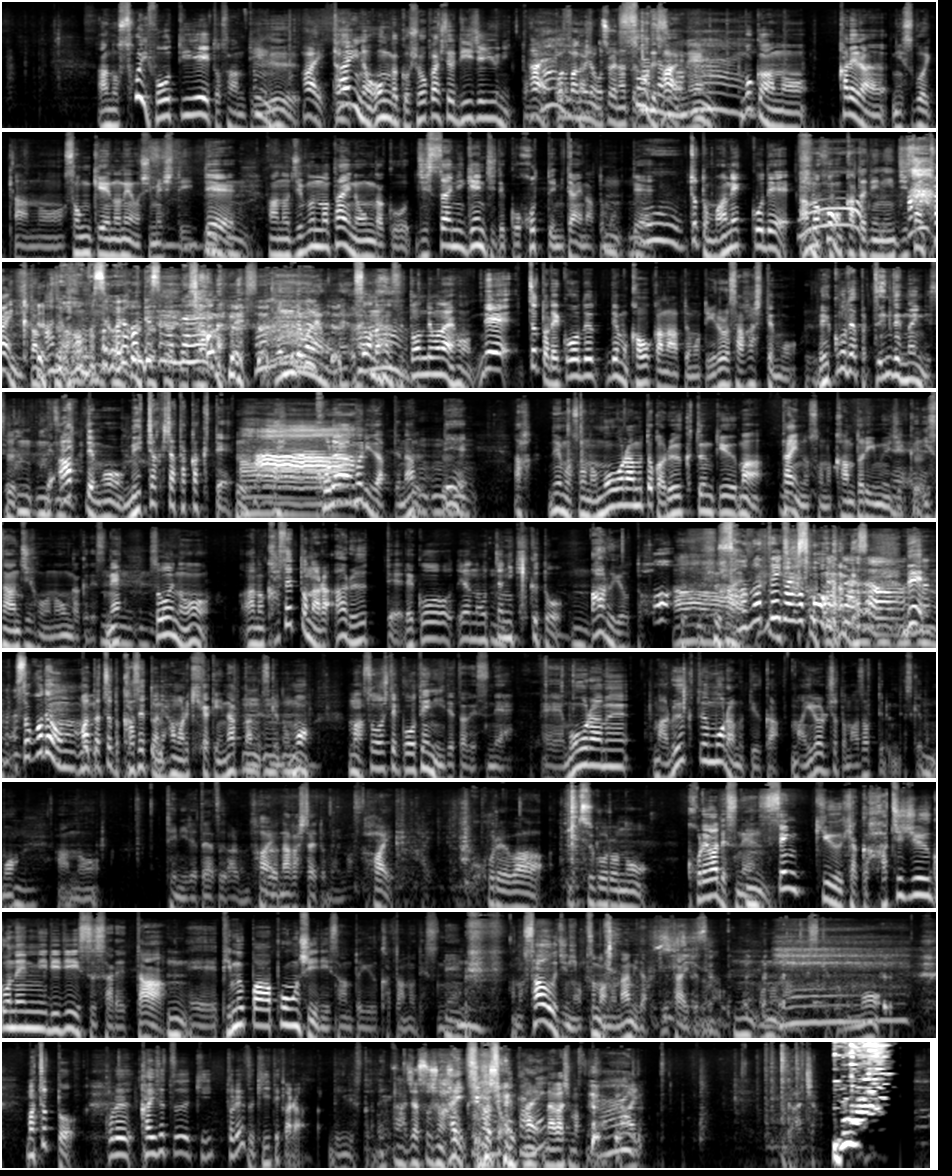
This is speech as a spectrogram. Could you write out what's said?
あのソイ48さんっていう、タイの音楽を紹介している DJ ユニットのはい。この番組でもお世話になってます。そうですよはね、い。僕あの彼らにすごいあの尊敬の念を示していて、あの自分のタイの音楽を実際に現地でこう掘ってみたいなと思って、うん。うん。ちょっとまねっこであの本を片手に実際にタイに行ったんですよ。あの本もすごい本ですもんね。そうなんです。とんでもないもんね。そうなんです、とんでもない本。でちょっとレコードでも買おうかなって思っていろいろ探しても、レコードやっぱ全然ないんですよ、であってもめちゃくちゃ高くて、これは無理だってなって、うんうんうんあでもそのモーラムとかルークトゥンっていう、まあ、タイのそのカントリーミュージック、ええ。イサン地方の音楽ですね、うんうんうん。そういうのをあのカセットならあるってレコード屋のおっちゃんに聞くと、あるよと。その手があったから。でそこでもまたちょっとカセットにはまるきっかけになったんですけども、まあ、そうしてこう手に入れたですね、えーモーラム、まあ、ルークトゥーモーラムっていうかまあいろいろちょっと混ざってるんですけども、あの手に入れたやつがあるんでそれを流したいと思います。はい。これはいつ頃のこれはですね、うん1985年にリリースされた、うんえーピムパー・ポンシーリーさんという方のですね「あのサウジの妻の涙」っていうタイトルの ものなんですけども、まあ、ちょっとこれ解説きとりあえず聞いてからでいいですかね。あじゃあそうしましょう。はい、しましょう。はい流しますね。はいはい。ガチャ。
